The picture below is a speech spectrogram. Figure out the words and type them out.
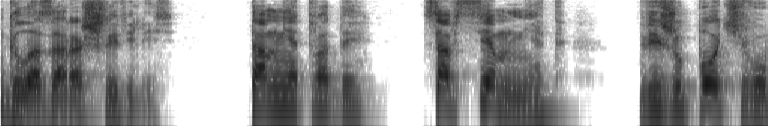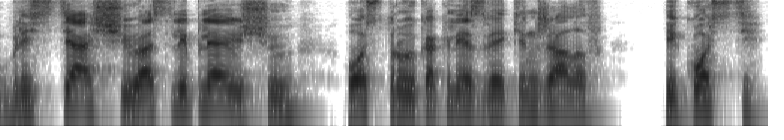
Глаза расширились. «Там нет воды. Совсем нет. Вижу почву, блестящую, ослепляющую, острую, как лезвие кинжалов, и кости,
